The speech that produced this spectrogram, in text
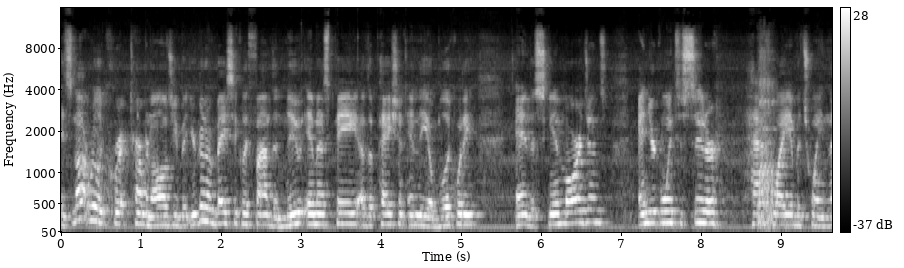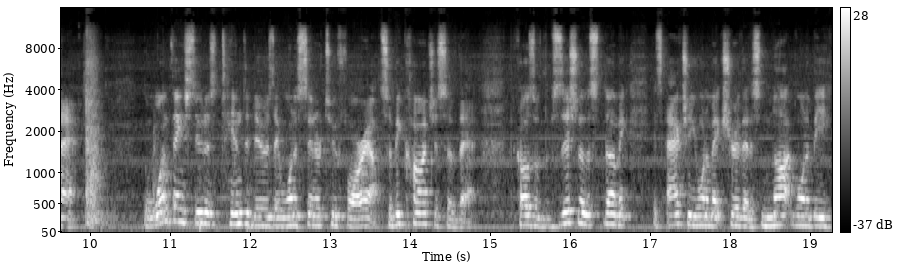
it's not really correct terminology, but you're going to basically find the new MSP of the patient in the obliquity and the skin margins, and you're going to center halfway in between that. The one thing students tend to do is they want to center too far out, so be conscious of that. Because of the position of the stomach, it's actually you want to make sure that it's not going to be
